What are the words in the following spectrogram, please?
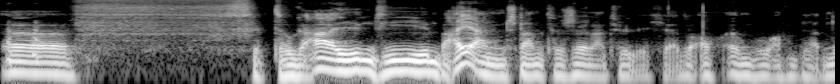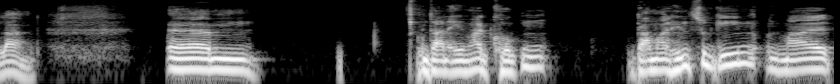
Äh, es gibt sogar irgendwie in Bayern Stammtische natürlich, also auch irgendwo auf dem platten Land. Ähm, und dann eben halt gucken, da mal hinzugehen und mal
